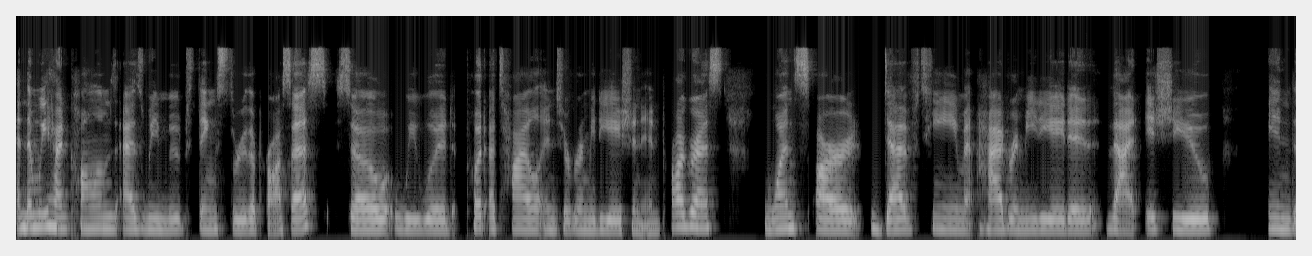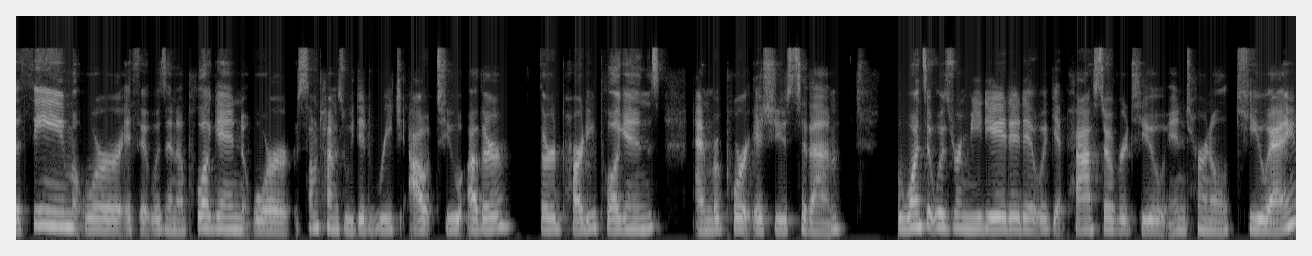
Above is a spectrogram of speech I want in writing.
And then we had columns as we moved things through the process. So we would put a tile into remediation in progress. Once our dev team had remediated that issue in the theme, or if it was in a plugin, or sometimes we did reach out to other third party plugins and report issues to them once it was remediated, it would get passed over to internal QA.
